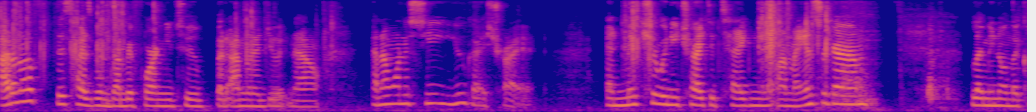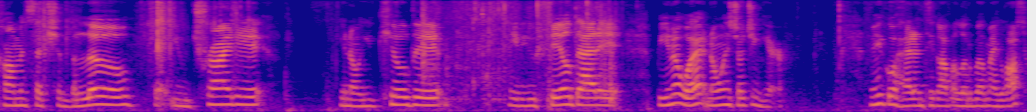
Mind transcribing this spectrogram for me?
I don't know if this has been done before on YouTube, but I'm gonna do it now. And I wanna see you guys try it. And make sure when you try to tag me on my Instagram, let me know in the comment section below that you tried it, you know, you killed it, maybe you failed at it. But you know what? No one's judging here. Let me go ahead and take off a little bit of my gloss.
